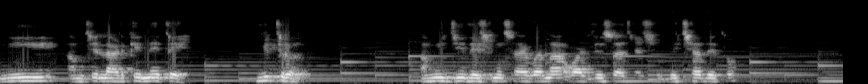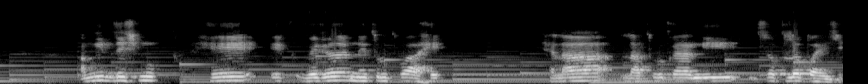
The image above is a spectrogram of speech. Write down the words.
मी आमचे लाडके नेते मित्र अमितजी देशमुख साहेबांना वाढदिवसाच्या शुभेच्छा देतो. अमित देशमुख हे एक वेगळं नेतृत्व आहे. ह्याला लातूरकरांनी जपलं पाहिजे.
